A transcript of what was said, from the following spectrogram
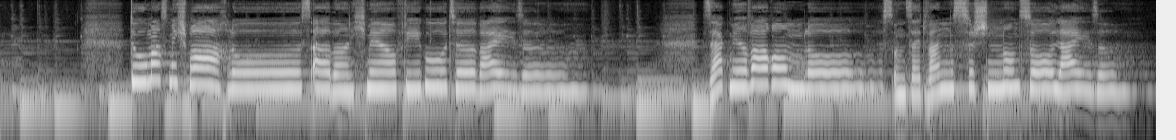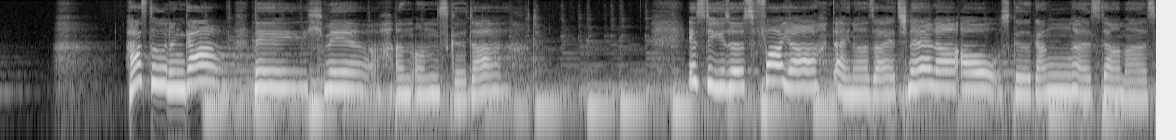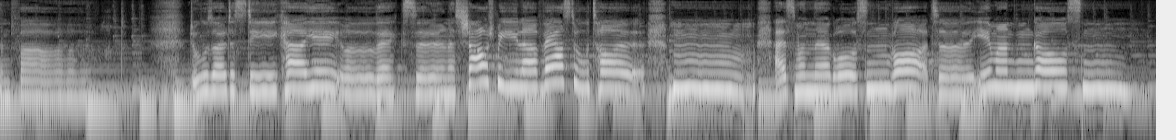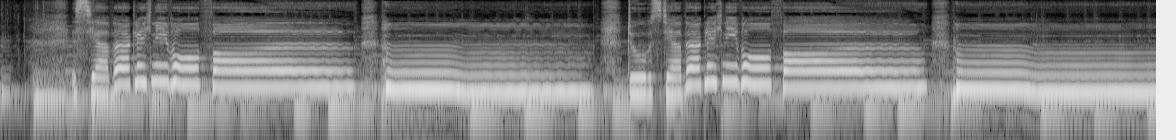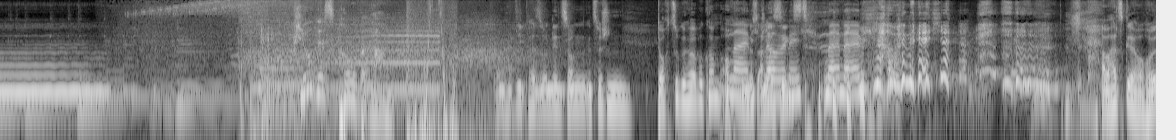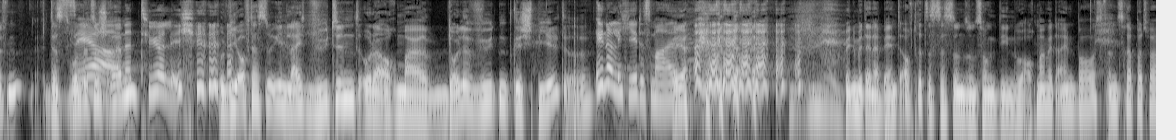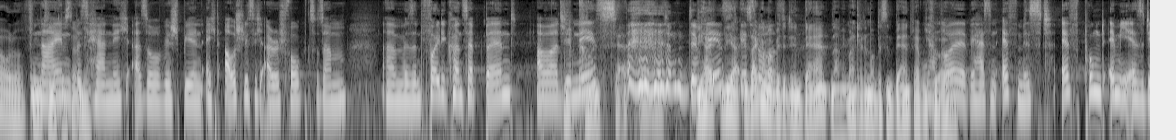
Du machst mich sprachlos, aber nicht mehr auf die gute Weise. Sag mir warum bloß und seit wann ist zwischen uns so leise? Hast du denn gar nicht mehr an uns gedacht? Ist dieses Feuer deinerseits schneller ausgegangen als damals entfacht? Du solltest die Karriere wechseln, als Schauspieler wärst du toll. Hm, als Mann der großen Worte, jemanden ghosten ist ja wirklich niveauvoll. Hm, Du bist ja wirklich niveauvoll. Hm. Kluges Proberaum. Und hat die Person den Song inzwischen doch zu Gehör bekommen, auch wenn nein, du ich es anders singst? nicht. Nein, nein, ich glaube nicht. Aber hat es geholfen, das Sehr, runterzuschreiben? natürlich. Und wie oft hast du ihn leicht wütend oder auch mal dolle wütend gespielt? Innerlich jedes Mal. Ja. Wenn du mit deiner Band auftrittst, ist das so ein, so ein Song, den du auch mal mit einbaust ins Repertoire oder funktioniert Nein, das dann nicht? bisher nicht. Also wir spielen echt ausschließlich Irish Folk zusammen. Ähm, wir sind voll die Konzeptband. Aber Die demnächst, demnächst wie, wie, geht's sag doch mal los. bitte den Bandnamen. Wir machen gleich noch mal ein bisschen Bandwerbung für euer. Jawohl, wir heißen F-Mist. F.misd.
